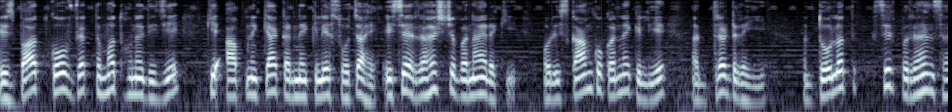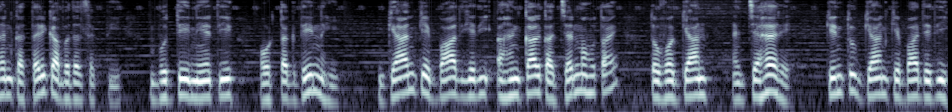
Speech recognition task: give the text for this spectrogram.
इस बात को व्यक्त मत होने दीजिए कि आपने क्या करने के लिए सोचा है। इसे रहस्य बनाए रखिए और इस काम को करने के लिए दृढ़ रहिए। दौलत सिर्फ़ रहन सहन का तरीका बदल सकती, बुद्धि, नियति और तकदीर नहीं। ज्ञान के बाद यदि अहंकार का जन्म होता है तो वह ज्ञान जहर है। किंतु ज्ञान के बाद यदि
